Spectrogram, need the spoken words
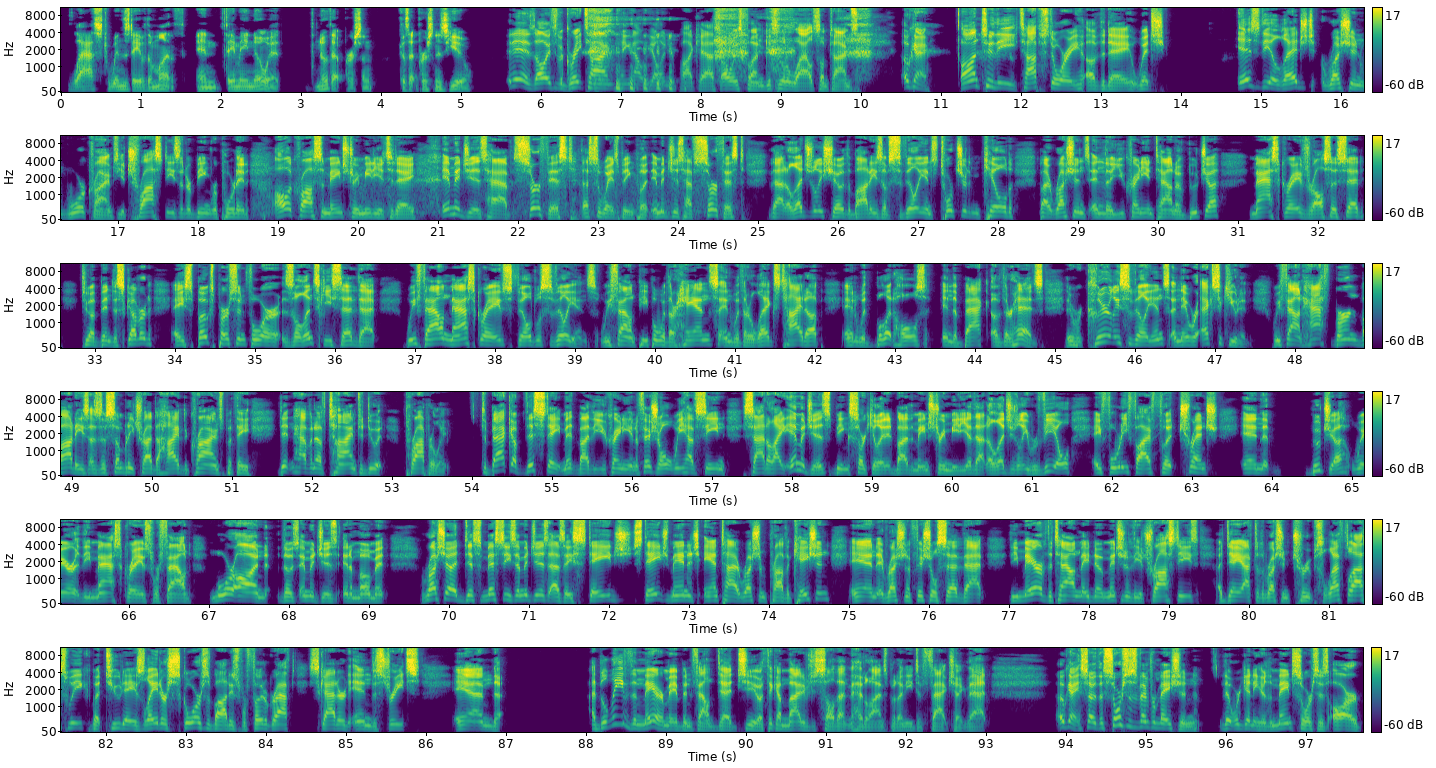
last Wednesday of the month, and they may know it, know that person, because that person is you. It is. Always have a great time hanging out with y'all on your podcast. Always fun. Gets a little wild sometimes. Okay. On to the top story of the day, which is the alleged Russian war crimes, the atrocities that are being reported all across the mainstream media today. Images have surfaced, that's the way it's being put. Images have surfaced that allegedly show the bodies of civilians tortured and killed by Russians in the Ukrainian town of Bucha. Mass graves are also said to have been discovered. A spokesperson for Zelensky said that we found mass graves filled with civilians. We found people with their hands and with their legs tied up and with bullet holes in the back of their heads. They were clearly civilians and they were executed. We found half burned bodies as if somebody tried to hide the crimes, but they didn't have enough time to do it properly. To back up this statement by the Ukrainian official, we have seen satellite images being circulated by the mainstream media that allegedly reveal a 45 foot trench in Bucha, where the mass graves were found. More on those images in a moment. Russia dismissed these images as a stage stage managed anti-Russian provocation, and a Russian official said that the mayor of the town made no mention of the atrocities a day after the Russian troops left last week, but two days later, scores of bodies were photographed scattered in the streets, and I believe the mayor may have been found dead too. I think I might have just saw that in the headlines, but I need to fact check that. Okay, so the sources of information that we're getting here, the main sources are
